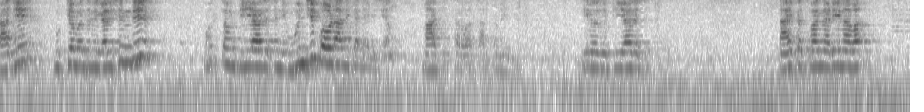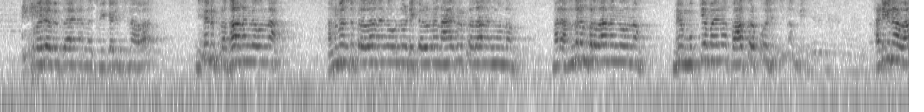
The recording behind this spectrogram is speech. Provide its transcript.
కానీ ముఖ్యమంత్రిని కలిసింది మొత్తం టీఆర్ఎస్ని ముంచిపోవడానికి అనే విషయం మాకు తర్వాత అర్థమైంది. ఈరోజు టీఆర్ఎస్ నాయకత్వాన్ని అడిగినావా? ఎవరి అభిప్రాయాన్ని స్వీకరించినావా? నేను ప్రధానంగా ఉన్నా హనుమంతు ప్రధానంగా ఉన్నాడు ఇక్కడ ఉన్న నాయకులు ప్రధానంగా ఉన్నాం. మరి అందరం ప్రధానంగా ఉన్నాం. మేము ముఖ్యమైన పాత్ర పోషించినాం మేము. అడిగినావా?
